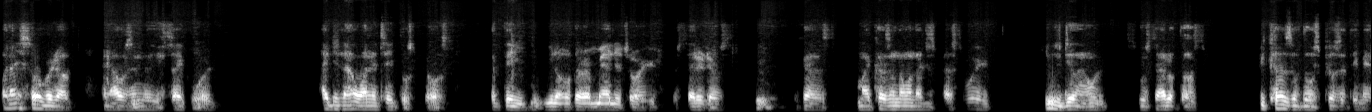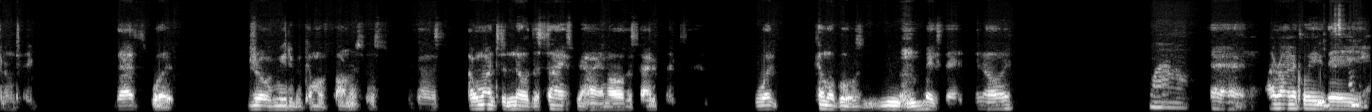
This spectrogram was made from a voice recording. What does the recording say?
When I sobered up and I was in the psych ward, I did not want to take those pills that they, you know, they're mandatory sedatives because my cousin, the one that just passed away, he was dealing with suicidal thoughts because of those pills that they made him take. That's what drove me to become a pharmacist because I wanted to know the science behind all the side effects. What chemicals makes that, you know? Wow. And ironically, they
